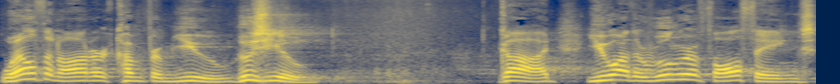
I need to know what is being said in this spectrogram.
wealth and honor come from you. Who's you? God, you are the ruler of all things.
